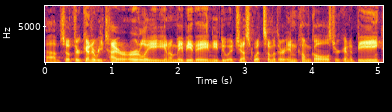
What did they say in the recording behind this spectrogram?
Um, so if they're going to retire early, you know maybe they need to adjust what some of their income goals are going to be.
